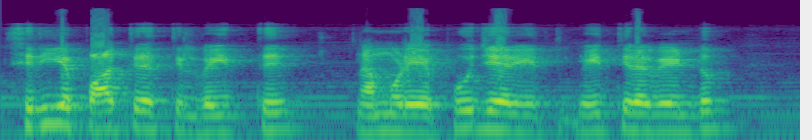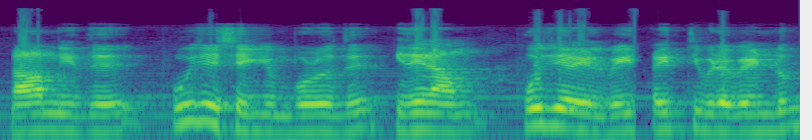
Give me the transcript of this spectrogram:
சிறிய பாத்திரத்தில் வைத்து நம்முடைய பூஜை அறையில் வைத்திட வேண்டும். நாம் இது பூஜை செய்யும் பொழுது இதை நாம் பூஜை அறையில் வை வைத்துவிட வேண்டும்.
